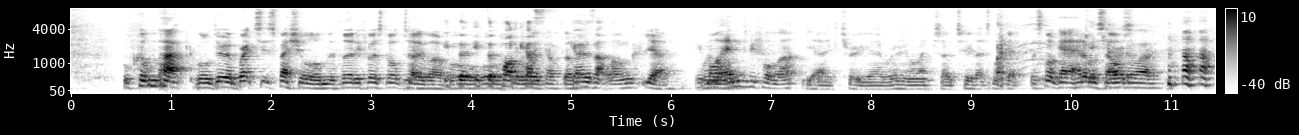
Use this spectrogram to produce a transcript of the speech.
we'll come back. We'll do a Brexit special on the 31st of October. If or- the, if the or- or week podcast goes that long, Yeah. it might end before that. Yeah, it's true. Yeah, we're only on episode two. Let's not get let's not get ahead of Get ourselves.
